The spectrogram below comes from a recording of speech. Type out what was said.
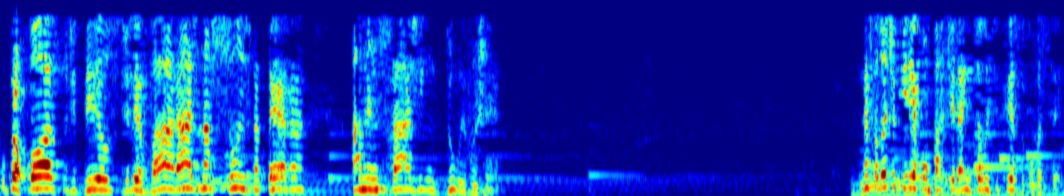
o propósito de Deus de levar às nações da terra a mensagem do Evangelho. Nessa noite eu queria compartilhar então esse texto com vocês.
